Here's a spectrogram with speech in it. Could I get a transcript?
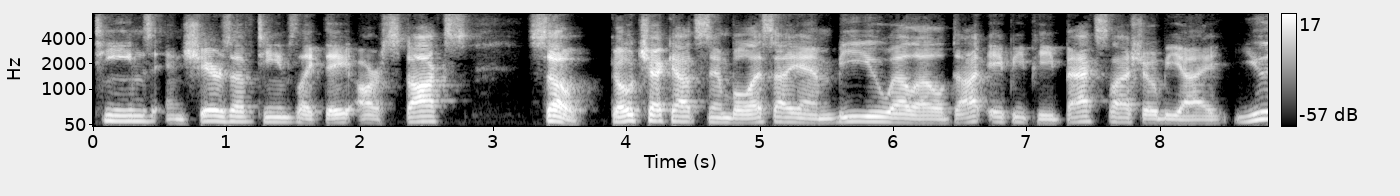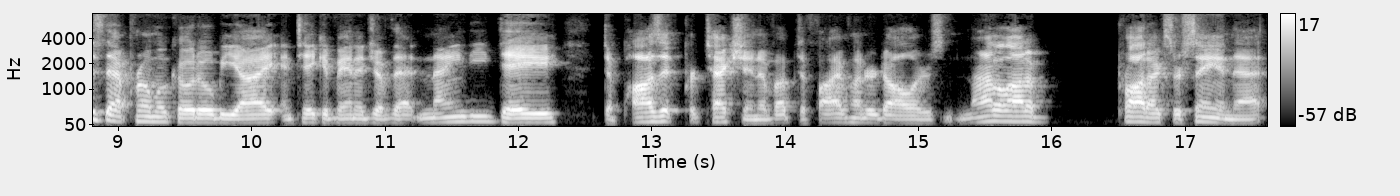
teams and shares of teams like they are stocks. So go check out simbull S I M B U L L dot app backslash OBI. Use that promo code OBI and take advantage of that 90 day deposit protection of up to $500. Not a lot of products are saying that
